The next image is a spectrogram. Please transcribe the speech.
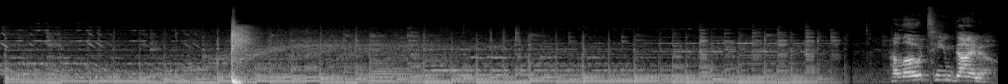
Hello, Team Dino.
